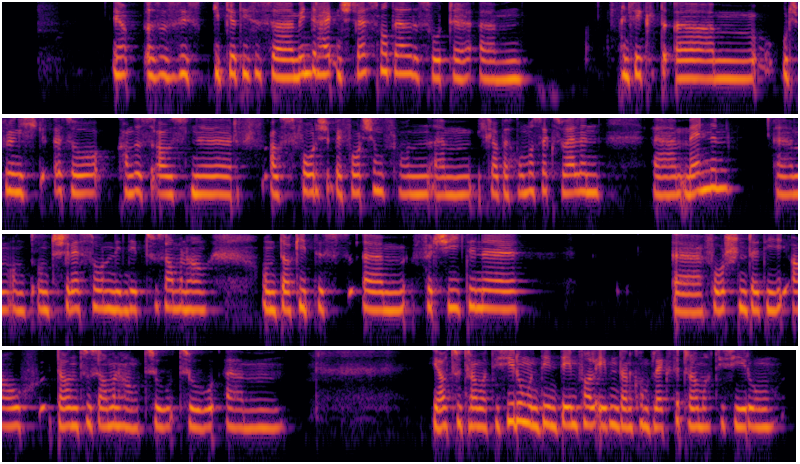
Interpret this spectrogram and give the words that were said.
Ja, also es ist, gibt ja dieses äh, Minderheitenstressmodell, das wurde ähm, entwickelt. Ähm, ursprünglich also kam das aus einer aus Forsch Beforschung von, ähm, ich glaube, homosexuellen äh, Männern ähm, und, und Stressoren in dem Zusammenhang. Und da gibt es ähm, verschiedene äh, Forschende, die auch dann Zusammenhang zu, zu, ähm, ja, zu Traumatisierung und in dem Fall eben dann komplexe Traumatisierung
